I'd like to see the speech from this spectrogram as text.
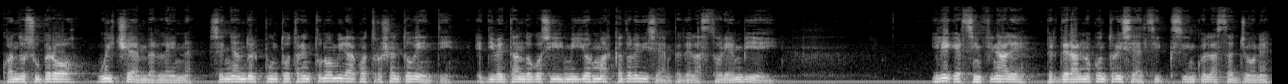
quando superò Will Chamberlain segnando il punto 31.420 e diventando così il miglior marcatore di sempre della storia NBA. I Lakers in finale perderanno contro i Celtics in quella stagione,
